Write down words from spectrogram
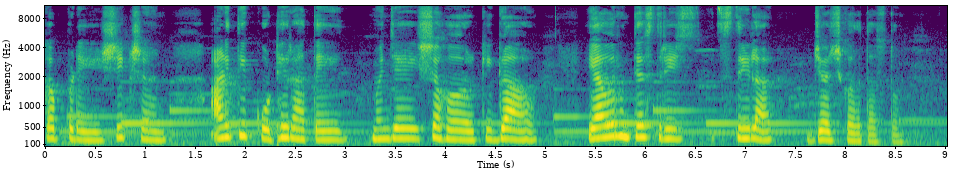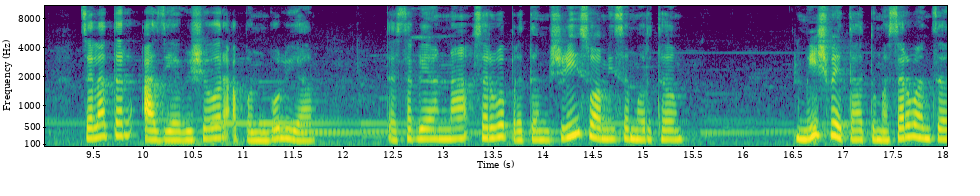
कपडे शिक्षण आणि ती कोठे राहते म्हणजे शहर की गाव यावरून त्या स्त्री स्त्रीला जज करत असतो. चला तर आज या विषयावर आपण बोलूया. तर सगळ्यांना सर्वप्रथम श्री स्वामी समर्थ. मी श्वेता तुम्हा सर्वांचं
